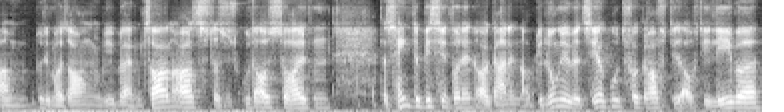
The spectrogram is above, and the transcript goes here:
ähm, würde ich mal sagen, wie beim Zahnarzt, das ist gut auszuhalten. Das hängt ein bisschen von den Organen ab. Die Lunge wird sehr gut verkraftet, auch die Leber.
